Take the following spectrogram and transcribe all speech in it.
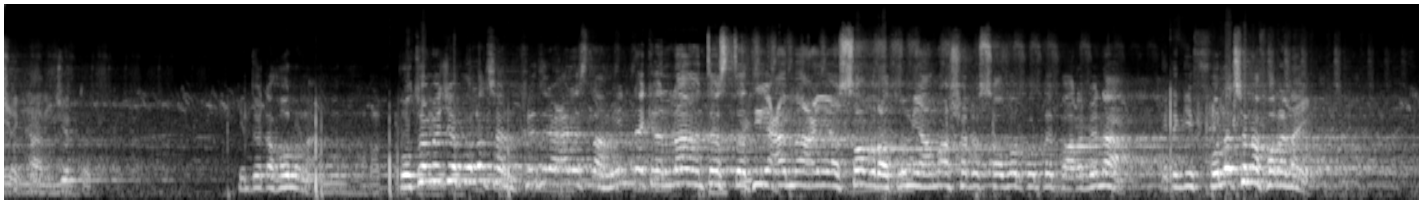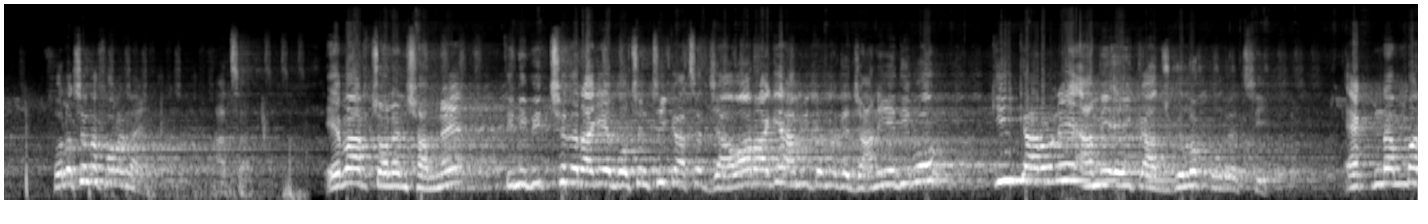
শেখার যেত। কিন্তু এটা হলো না। প্রথমে যে বলেছেন খিদর আল ইসলাম ইন্নাকা লা তাস্তাতিআ মাইয়া সবরা তুমি আমার সাথে সবর করতে পারবে না। এটা কি ফলেছে না ফলে নাই? ফলেছে না ফলে নাই? আচ্ছা এবার চলেন সামনে। তিনি বিচ্ছেদের আগে বলছেন, ঠিক আছে, যাওয়ার আগে আমি তোমাকে জানিয়ে দিব কি কারণে আমি এই কাজগুলো করেছি। এক নাম্বার,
